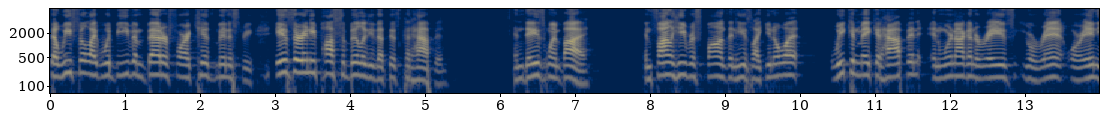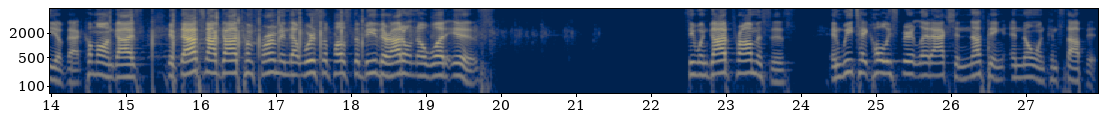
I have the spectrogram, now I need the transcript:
that we feel like would be even better for our kids' ministry. Is there any possibility that this could happen? And days went by. And finally he responds and he's like, you know what? We can make it happen, and we're not going to raise your rent or any of that. Come on, guys. If that's not God confirming that we're supposed to be there, I don't know what is. See, when God promises and we take Holy Spirit led action, nothing and no one can stop it.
